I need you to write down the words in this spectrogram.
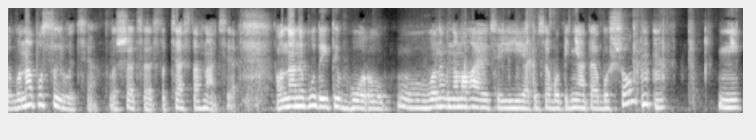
вона посилиться. Лише це ця стагнація. Вона не буде йти вгору. Вони намагаються її якось або підняти, або що. М-м. Ні.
